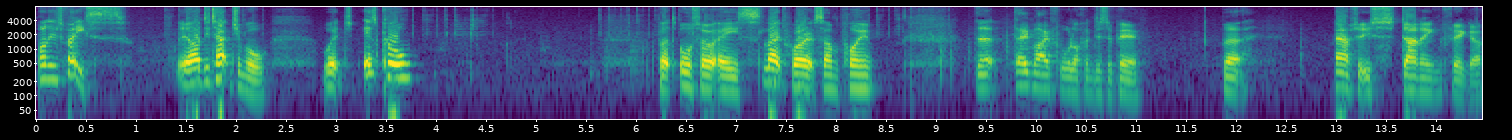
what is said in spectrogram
on his face. They are detachable, which is cool. But also a slight worry at some point that they might fall off and disappear. But absolutely stunning figure.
